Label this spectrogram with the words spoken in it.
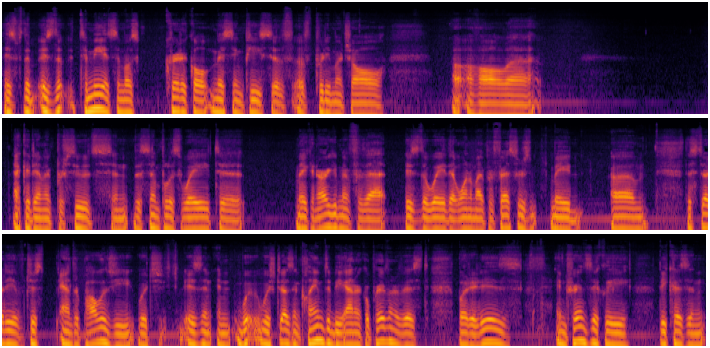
Is the is the to me it's the most critical missing piece of, of pretty much all of all uh, academic pursuits. And the simplest way to make an argument for that is the way that one of my professors made um, the study of just anthropology, which isn't, in, which doesn't claim to be anarcho-primitivist, but it is intrinsically because in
